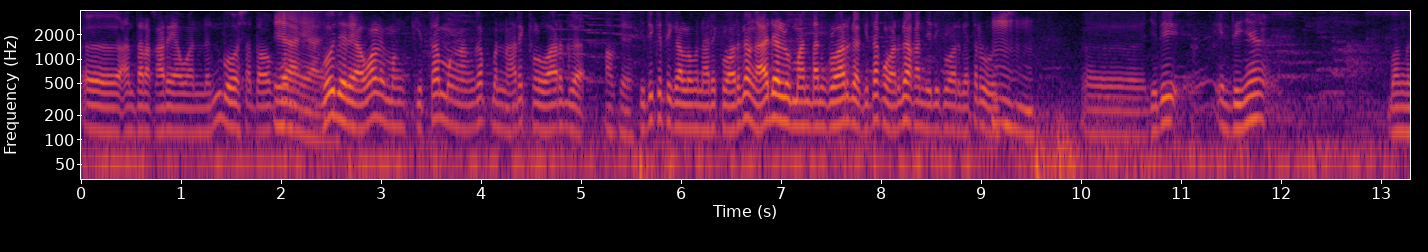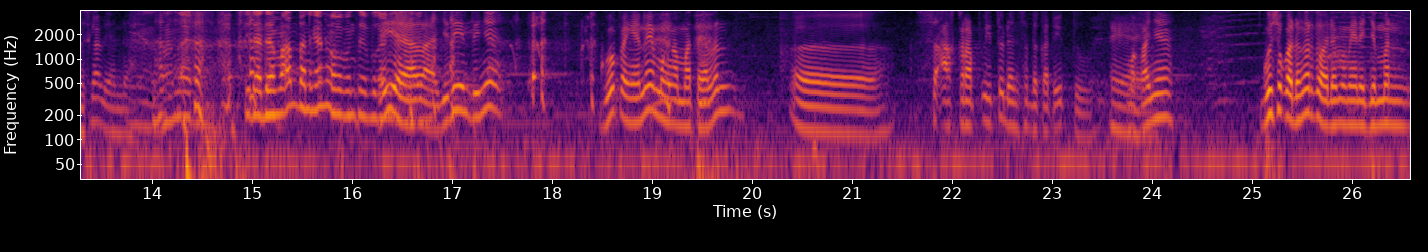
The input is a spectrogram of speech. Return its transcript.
eh, antara karyawan dan bos atau apa Iya, iya, gue dari awal emang kita menganggap menarik keluarga Oke. jadi ketika lo menarik keluarga nggak ada lu mantan keluarga kita keluarga akan jadi keluarga terus Mhm. Eh, jadi intinya bangga sekali anda Ya, banget. Tidak ada mantan kan walaupun saya bukan. iya lah jadi intinya gue pengennya emang sama talent eh seakrab itu dan sedekat itu Iya, makanya gue suka dengar tuh ada manajemen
